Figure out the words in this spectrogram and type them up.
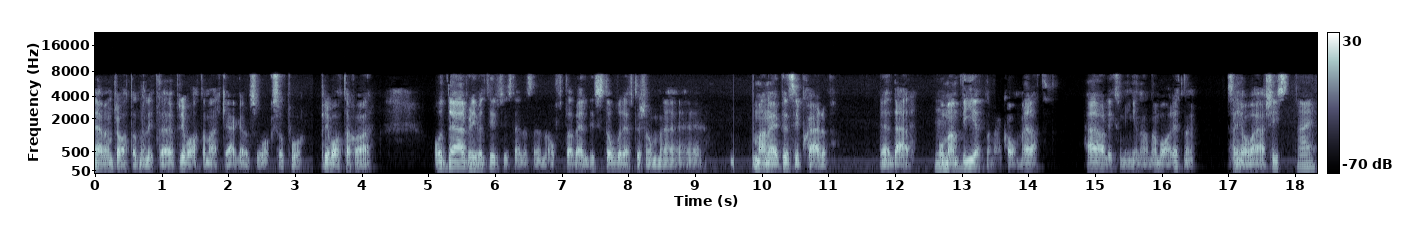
även pratat med lite privata markägare och så också på privata sjöar. Och där blir väl tillfredsställelsen ofta väldigt stor eftersom eh, man är i princip själv eh, där. Mm. Och man vet när man kommer att här har liksom ingen annan varit nu sen jag var här sist. Nej.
